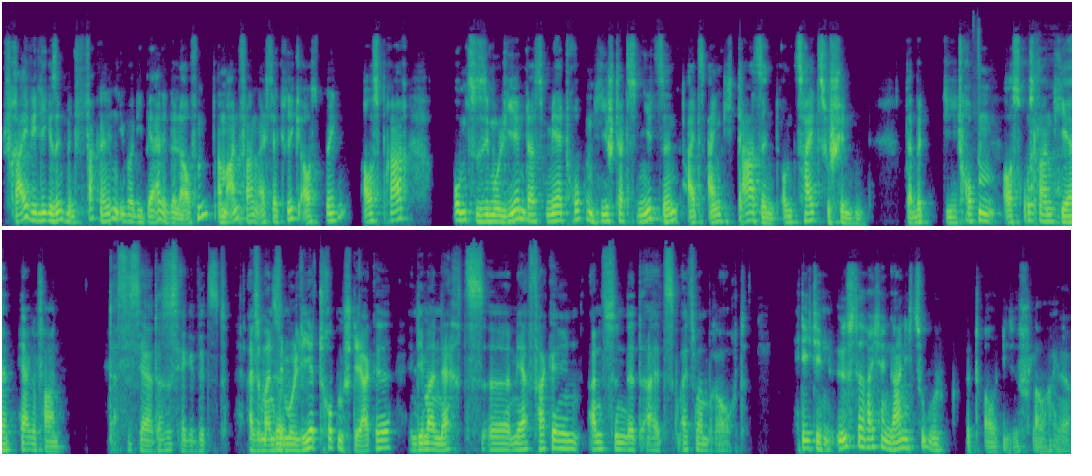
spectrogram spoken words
Freiwillige sind mit Fackeln über die Berge gelaufen, am Anfang, als der Krieg ausbrach, um zu simulieren, dass mehr Truppen hier stationiert sind, als eigentlich da sind, um Zeit zu schinden, damit die Truppen aus Russland hier hergefahren. Das ist ja, das ist ja gewitzt. Also man so. simuliert Truppenstärke, indem man nachts äh, mehr Fackeln anzündet, als, als man braucht hätte ich den Österreichern gar nicht zugetraut, diese Schlauheit. Ja.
